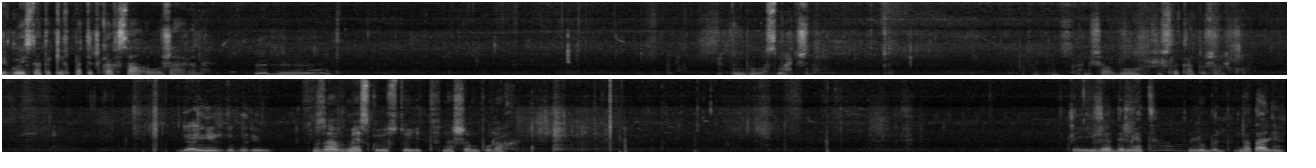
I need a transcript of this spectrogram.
Ми колись на таких патичках сало жарили. Угу. Було смачно. Там ще одного шашлика до жарку. Я ніж згорів. За мискою стоїть на шампурах. Чи її вже димить? Любин. Наталін.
